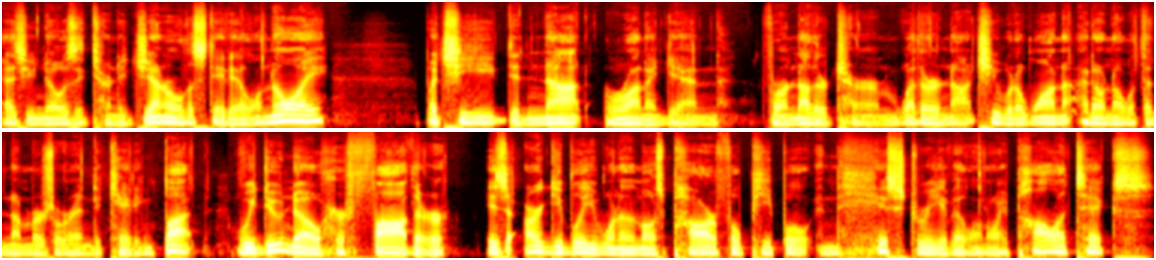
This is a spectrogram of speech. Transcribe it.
as you know, is Attorney General of the state of Illinois, but she did not run again for another term. Whether or not she would have won, I don't know what the numbers were indicating, but we do know her father is arguably one of the most powerful people in the history of Illinois politics.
